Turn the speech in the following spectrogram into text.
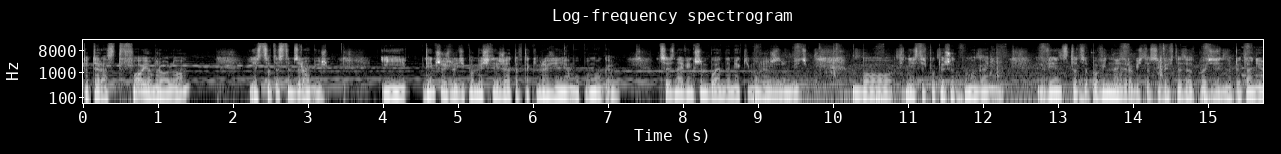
to teraz Twoją rolą jest, co Ty z tym zrobisz. I większość ludzi pomyśli, że to w takim razie ja mu pomogę. Co jest największym błędem, jaki możesz zrobić, bo ty nie jesteś po pierwsze od pomagania. Więc to, co powinnaś zrobić, to sobie wtedy odpowiedzieć na pytanie,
